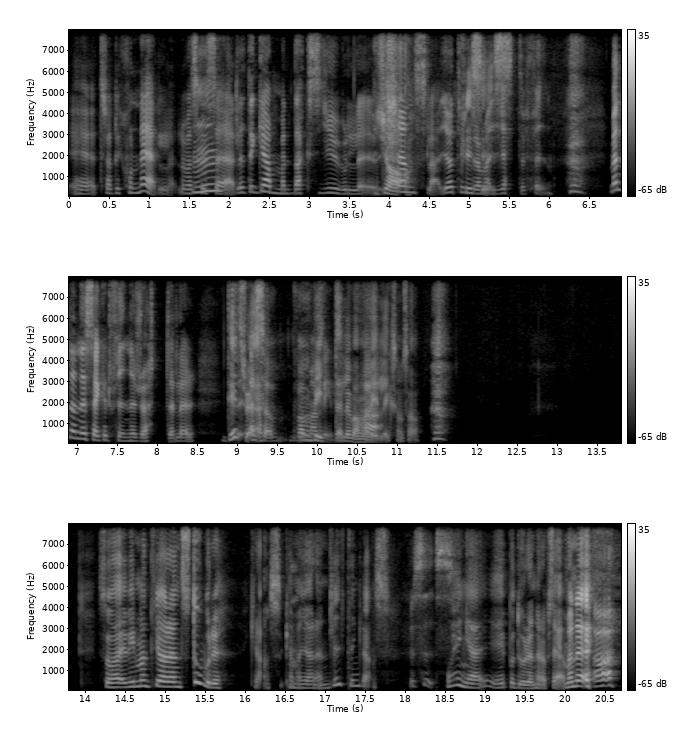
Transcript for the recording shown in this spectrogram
eh, traditionell, eller vad ska jag Mm. säga, lite gammaldags julkänsla. jag tyckte den var precis. jättefin. Men den är säkert fin i rött eller Det tror jag. alltså, vad och man vitt vill. eller vad man vill. Liksom så. Så eh, vill man inte göra en stor krans kan Mm. man göra en liten krans. Precis. Och hänga eh, på dörren höll jag på att säga. Men, eh, Ja,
